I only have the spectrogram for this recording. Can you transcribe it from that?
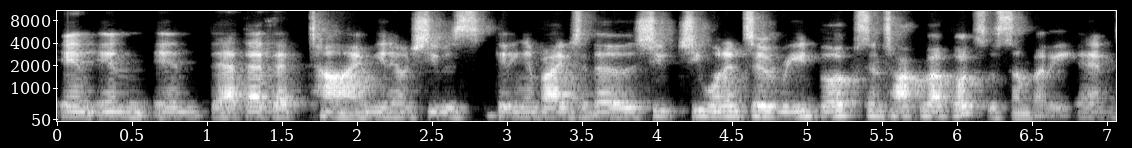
in in, in that at that time you know she was getting invited to those. She she wanted to read books and talk about books with somebody. And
